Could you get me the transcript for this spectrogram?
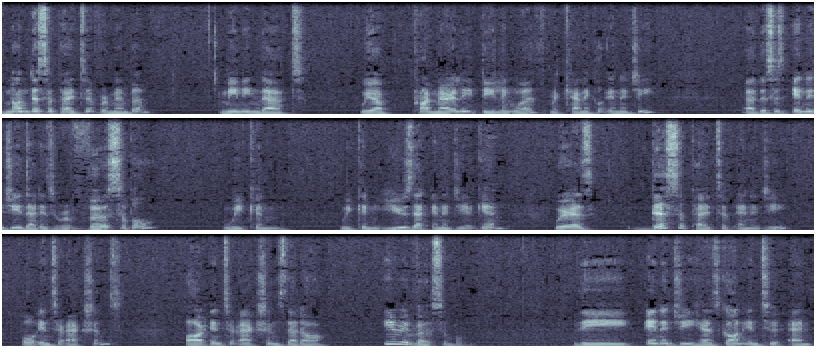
Non-dissipative, remember, meaning that we are primarily dealing with mechanical energy. Uh, this is energy that is reversible. We can we can use that energy again. Whereas dissipative energy or interactions are interactions that are irreversible. The energy has gone into an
